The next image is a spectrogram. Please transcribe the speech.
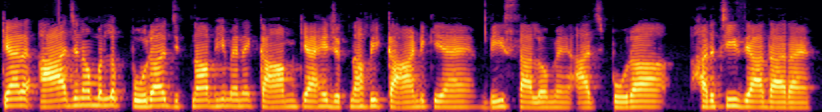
क्या यार आज ना मतलब पूरा जितना भी मैंने काम किया है, जितना भी कांड किया है बीस सालों में, आज पूरा हर चीज़ याद आ रहा है।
